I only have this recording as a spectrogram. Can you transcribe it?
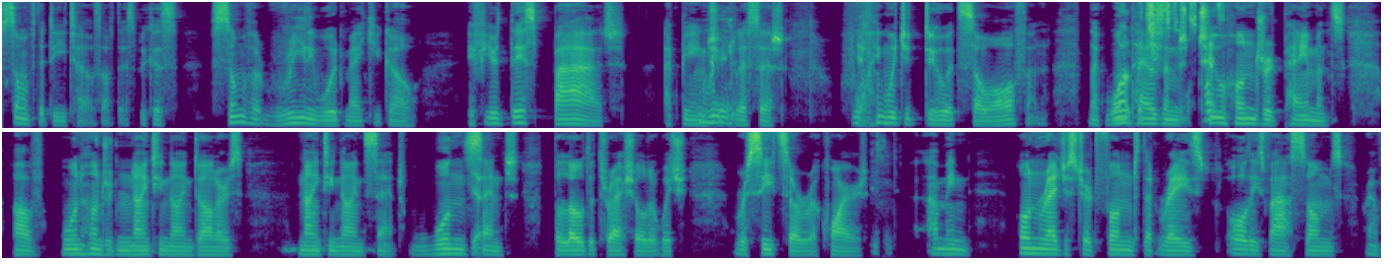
some of the details of this because some of it really would make you go, if you're this bad at being really? duplicit, yeah. why would you do it so often? Like well, 1,200 payments of $199.99, one yeah. cent below the threshold at which receipts are required. I mean, unregistered fund that raised all these vast sums, around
